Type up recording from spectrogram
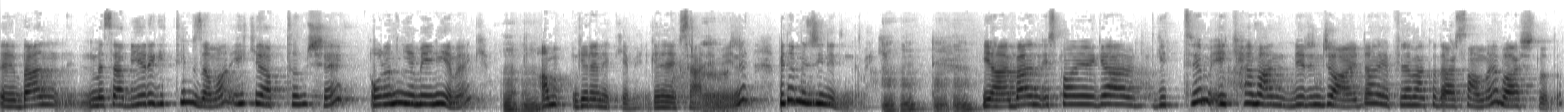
e, ben mesela bir yere gittiğim zaman ilk yaptığım şey oranın yemeğini yemek. Ama gelenek yemeğini, geleneksel yemeğini. Bir de müziğini dinlemek. Yani ben İspanya'ya gel gittim. İlk hemen birinci ayda flamenco ders almaya başladım.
